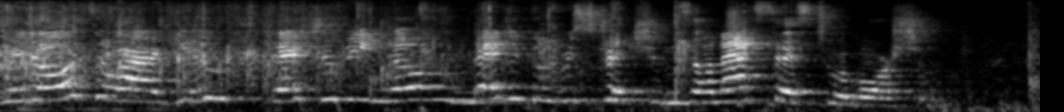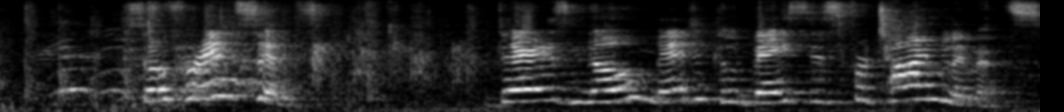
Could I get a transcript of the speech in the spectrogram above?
We'd also argue there should be no medical restrictions on access to abortion. So for instance, there is no medical basis for time limits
